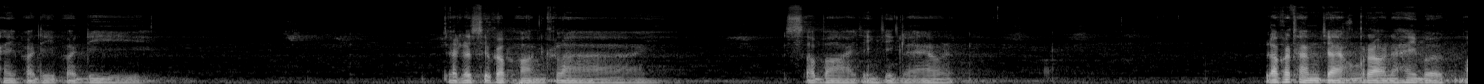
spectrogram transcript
ให้พอดีพอดี จะรู้สึกว่าผ่อนคลาย สบายจริง ๆแล้วแล้วก็ทำใจของเรานะให้เบิกบ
